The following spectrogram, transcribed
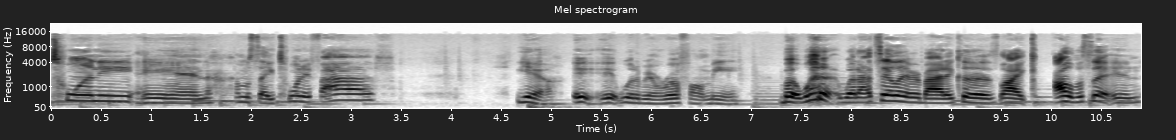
20 and I'm gonna say 25 yeah, it, it would have been rough on me. But what what I tell everybody, cause like all of a sudden,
